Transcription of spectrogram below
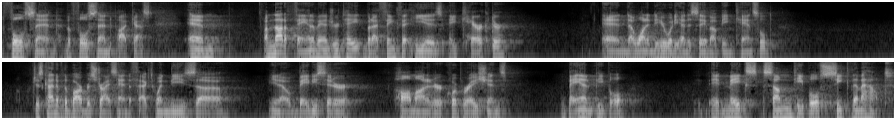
Full Send, the Full Send podcast. And I'm not a fan of Andrew Tate, but I think that he is a character. And I wanted to hear what he had to say about being canceled. Just kind of the Barbra Streisand effect when these, uh, you know, babysitter, hall monitor corporations ban people it makes some people seek them out.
